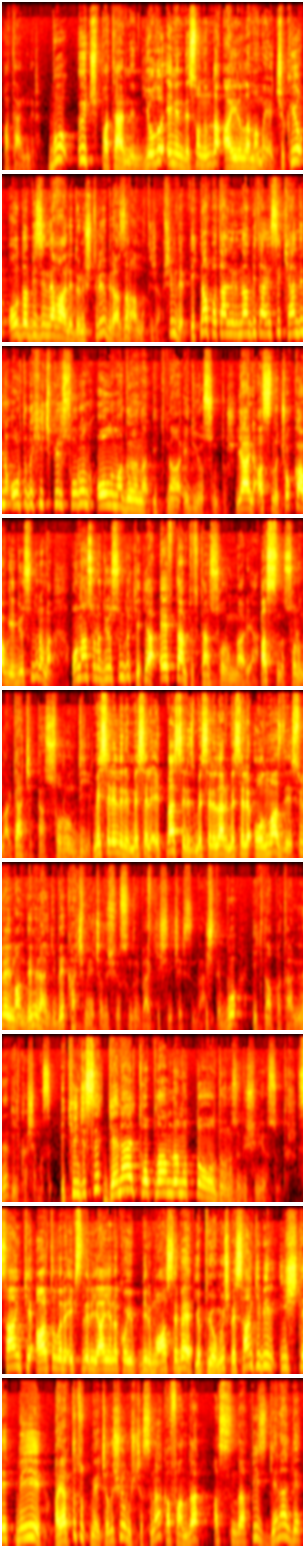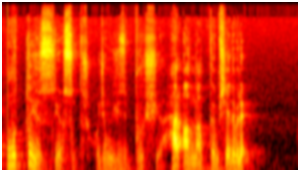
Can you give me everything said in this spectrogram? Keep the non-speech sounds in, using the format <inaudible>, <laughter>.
paternleri. Bu üç paternin yolu eninde sonunda ayrılamamaya çıkıyor. O da bizi ne hale dönüştürüyor birazdan anlatacağım. Şimdi ikna paternlerinden bir tanesi kendini ortada hiçbir sorun olmadığına ikna ediyorsundur. Yani aslında çok kavga ediyorsundur ama ondan sonra diyorsundur ki ya eften püften sorunlar ya. Aslında sorunlar gerçekten sorun değil. Meseleleri mesele etmezseniz meseleler mesele olmaz diye Süleyman Demirel gibi kaçmaya çalışıyorsundur belki işin içerisinden. İşte bu ikna paterninin ilk aşaması. İkincisi genel toplamda mutlu olduğunuzu düşünüyorsundur. Sanki artıları eksileri yan yana koyup bir muhasebe yapıyormuş ve sanki bir işletmeyi ayakta tutmaya çalışıyormuşçasına kafanda aslında biz genelde mutluyuz diyorsundur. Hocamın yüzü buruşuyor. Her anlattığım şeyde böyle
